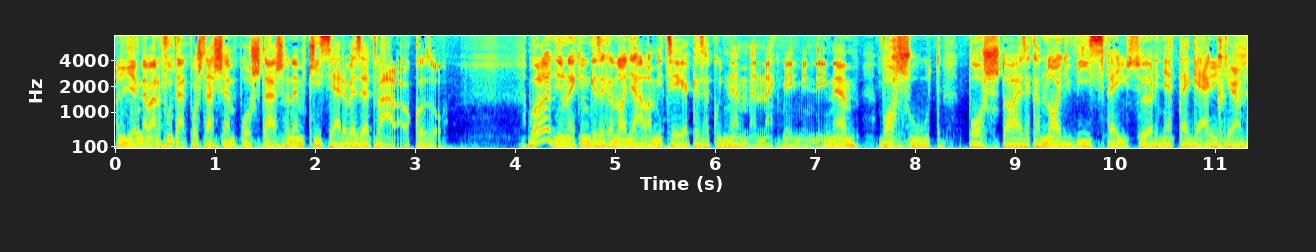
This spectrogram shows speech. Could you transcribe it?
Igen, de már a futárpostás sem postás, hanem kiszervezett vállalkozó. Valahogy nekünk ezek a nagy állami cégek, ezek úgy nem mennek még mindig, nem? Vasút, posta, ezek a nagy vízfejű szörnyetegek. Igen.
